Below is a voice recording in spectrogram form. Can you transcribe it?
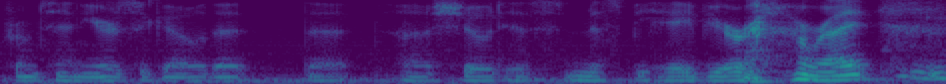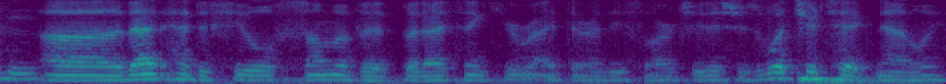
from ten years ago that that uh, showed his misbehavior. Right, mm-hmm. uh, that had to fuel some of it. But I think you're right. There are these larger issues. What's your take, Natalie?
